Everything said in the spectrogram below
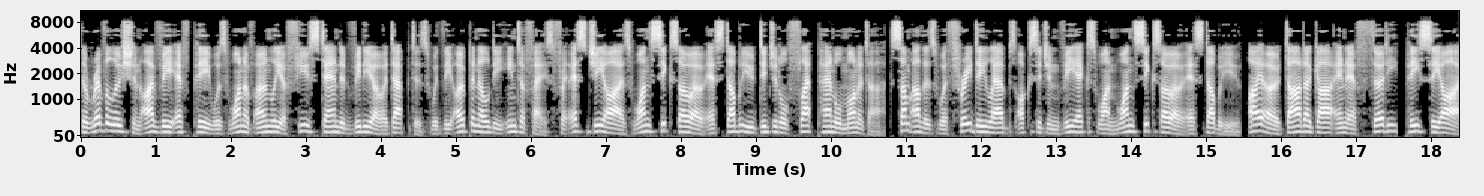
The Revolution IVFP was one of only a few standard video adapters with the OpenLD interface for SGI's 1600SW digital flat panel monitor some others were 3D Labs Oxygen VX1 1600SW, IO Data GA NF30, PCI,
